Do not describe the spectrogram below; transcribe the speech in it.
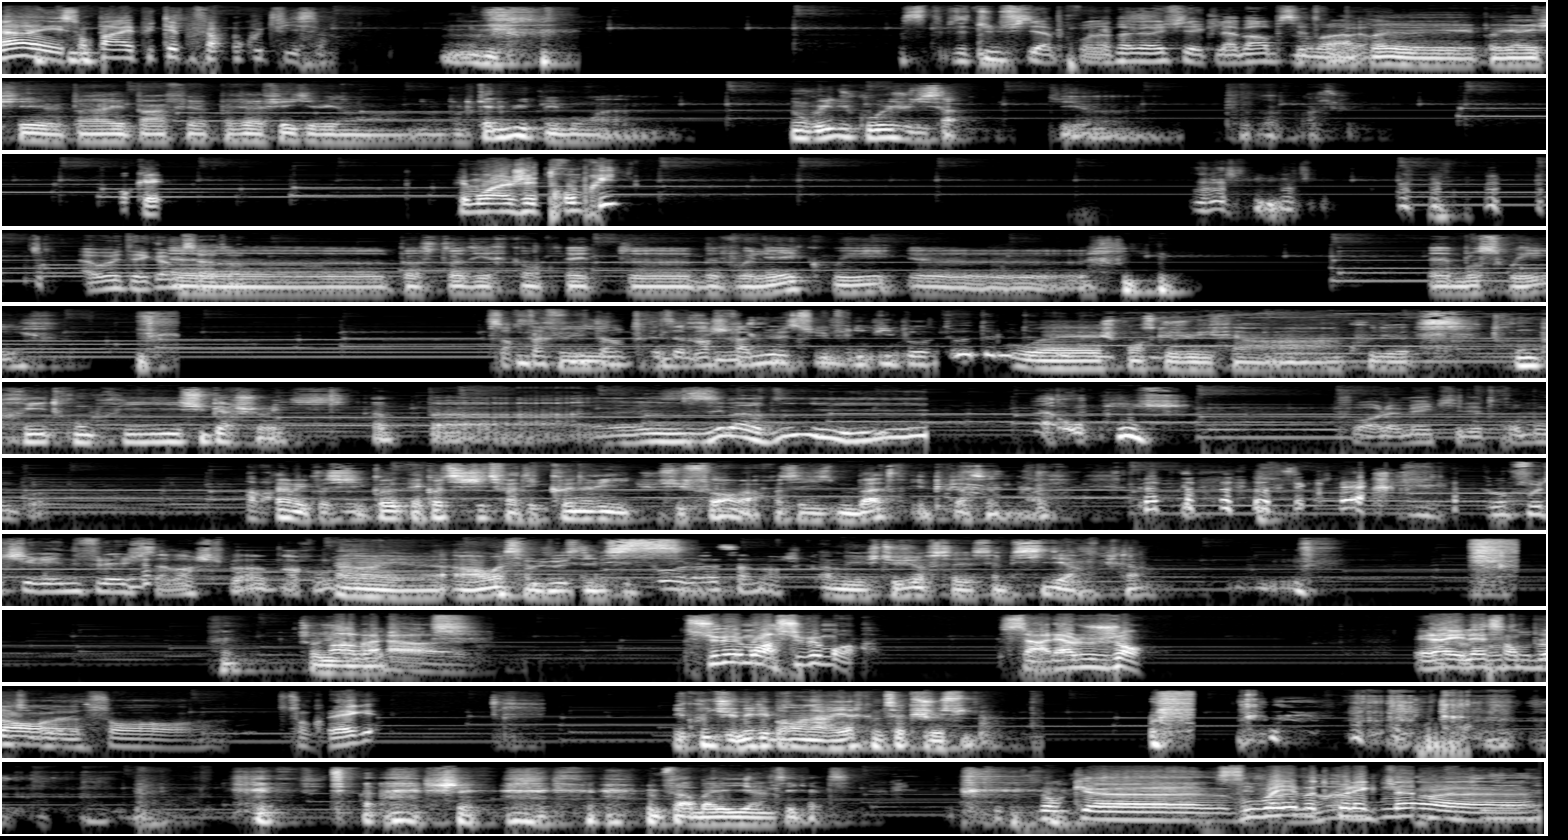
Nains, ils sont pas réputés pour faire beaucoup de fils. C'était peut-être une fille après, on n'a pas vérifié avec la barbe, c'est Bon, trop après, euh, pas vérifier, pas, pas, pas vérifier qu'il y avait dans, dans, dans le cas de but, mais bon. euh. Donc oui, du coup, ouais, je lui dis ça. Dis, euh, Ok. Fais-moi un jet de tromperie? Ah ouais, t'es comme ça, toi. Bah, C'est-à-dire qu'en fait, euh, ben voilà, quoi. Euh... euh, bonsoir. Sors ta flûte, hein. Ça marchera mieux si tu fais. Ouais, je pense que je vais lui faire un, un coup de tromperie, tromperie, supercherie. Hop, euh, c'est. Ah, oh, le mec, il est trop bon, quoi. Ah, mais quand il quand, quand il s'agit de faire des conneries, je suis fort, mais alors quand il s'agit de me battre, il n'y a plus personne. C'est clair. Quand faut tirer une flèche, ça marche pas, par contre. Ah non, mais, euh, alors moi, ça Quand me, ça me, là, ça marche, quoi. ah, mais je te jure, ça, ça me sidère, putain. Ah bah, euh, Suivez-moi, suivez-moi. Ça a l'air urgent. Et là, il laisse pas en plan euh, son, son collègue. Écoute, je mets les bras en arrière, comme ça, puis je le suis. je vais me faire balayer un de ces quatre. Donc, euh, C'est vous voyez votre collègue nain. euh,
